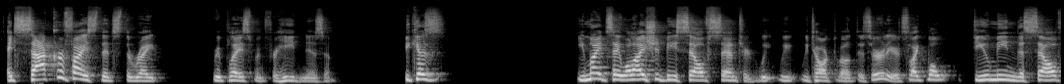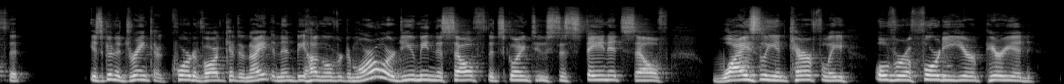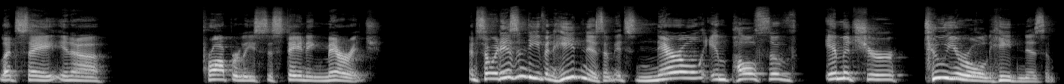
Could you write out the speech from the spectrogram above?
it's sacrifice that's the right replacement for hedonism. Because you might say, well, I should be self centered. We, we, we talked about this earlier. It's like, well, do you mean the self that is going to drink a quart of vodka tonight and then be hung over tomorrow? Or do you mean the self that's going to sustain itself wisely and carefully over a 40 year period, let's say in a properly sustaining marriage? And so it isn't even hedonism, it's narrow, impulsive immature two year old hedonism.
